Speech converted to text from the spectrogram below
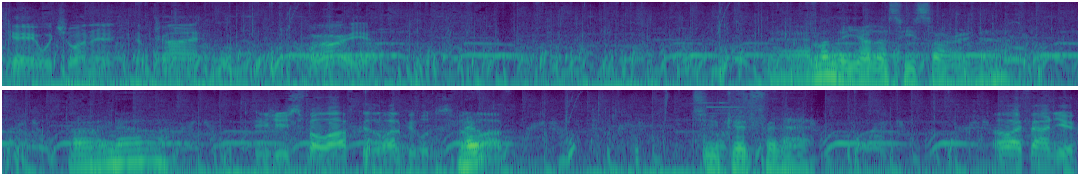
Okay, which one is... I'm trying... Where are you? I'm on the yellow seesaw right now. Oh no, Did you just fall off? Because a lot of people just fell Nope. off. too good for that. Oh, I found you.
